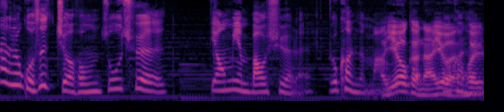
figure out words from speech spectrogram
那如果是酒红朱雀叼面包屑嘞，有可能吗？啊、也有可能、啊，也有人会，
